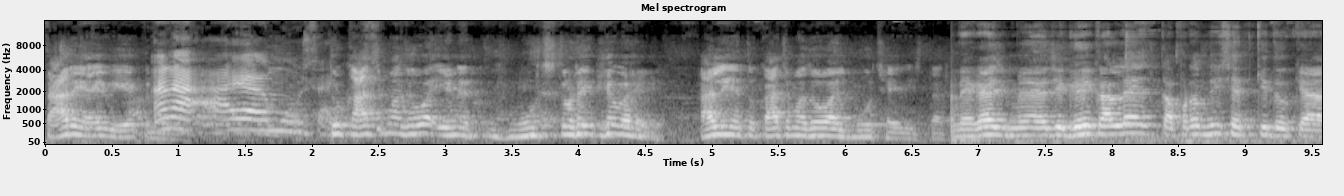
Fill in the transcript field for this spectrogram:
તારે આવી એક તું કાચમાં જોવા એને મૂછ તોડે કહેવાય. હાલી તો કાચમાં જોવા મૂછ આવી વિસ્તાર અને ગાઈઝ મેં હજી ગઈકાલે પરમ દિવસે જ કીધું કે આ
